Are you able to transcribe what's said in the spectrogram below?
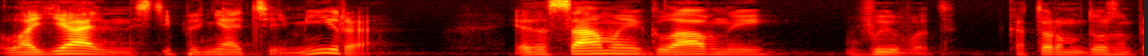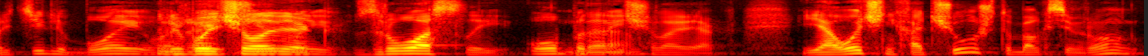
лояльность и принятие мира — это самый главный вывод, к которому должен прийти любой, Любой уважающий человек. взрослый, опытный Да. человек. Я очень хочу, чтобы Оксимирон,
